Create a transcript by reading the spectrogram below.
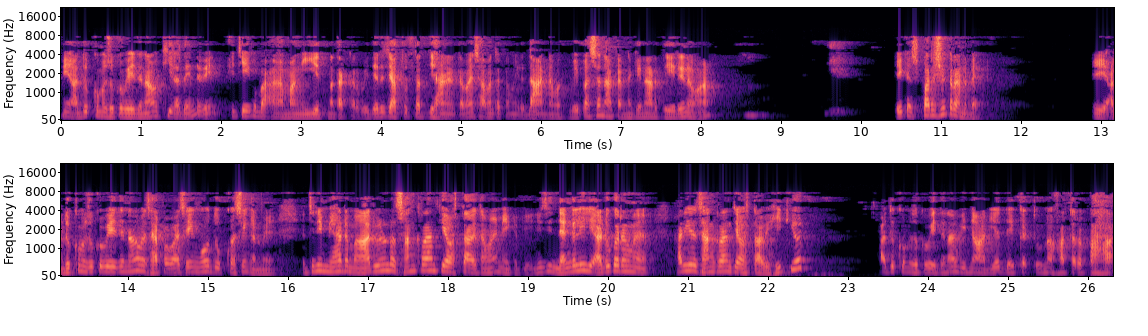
මේ අදුක්කම සුඛ වේදනාව කියලා දෙන්න වෙන්නේ. ඉතින් ඒක මම ඊයේත් මතක් කරපු විදිහට චතුත්ථ ධානය තමයි සමතකමයට දාන්නවත් විපස්සනා කරන කෙනාට තේරෙනවා. ඒක ස්පර්ශ කරන්න බෑ. ඒ අදුක්කම සුඛ වේදනාව සැප වශයෙන් හෝ දුක් වශයෙන් ගන්න. එතනින් මෙහාට මාරු වෙනකොට සංක්‍රාන්ති අවස්ථාවේ තමයි මේක තියෙන්නේ. ඉතින් දැඟලිලි අඩු කරන හරියට සංක්‍රාන්ති අවස්ථාවේ හිටියොත් අදුක්කම සුඛ වේදනාව විනාඩිය 2 3 4 5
